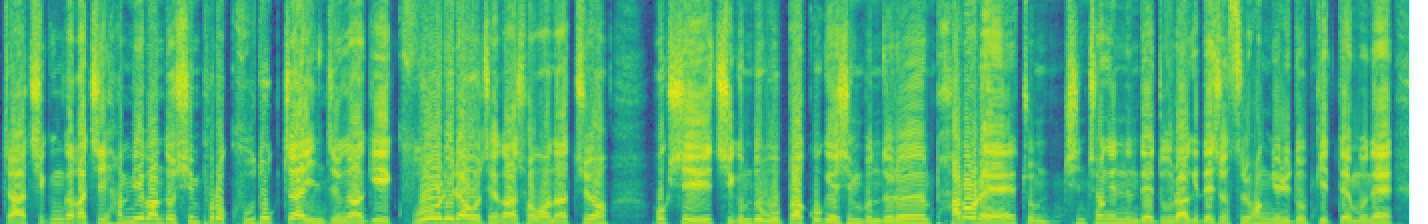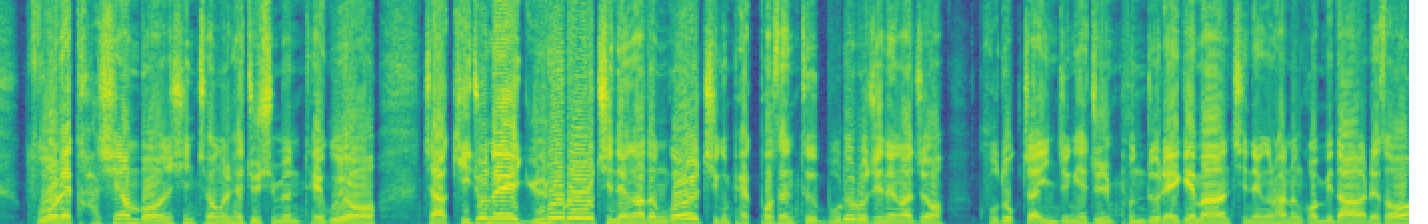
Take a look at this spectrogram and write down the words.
자, 지금과 같이 한미반도 심프로 구독자 인증하기 9월이라고 제가 적어놨죠. 혹시 지금도 못 받고 계신 분들은 8월에 좀 신청했는데 누락이 되셨을 확률이 높기 때문에 9월에 다시 한번 신청을 해주시면 되고요. 자, 기존에 유료로 진행하던 걸 지금 100% 무료로 진행하죠. 구독자 인증해주신 분들에게만 진행을 하는 겁니다. 그래서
